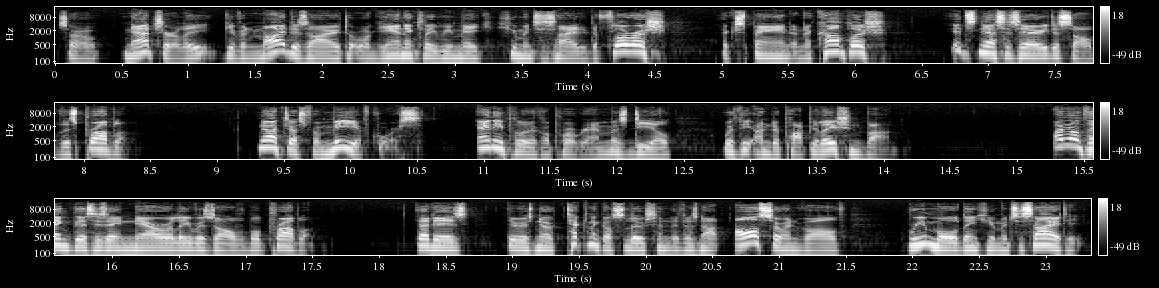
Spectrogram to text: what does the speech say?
So, naturally, given my desire to organically remake human society to flourish, expand, and accomplish, it's necessary to solve this problem. Not just for me, of course. Any political program must deal with the underpopulation bomb. I don't think this is a narrowly resolvable problem. That is, there is no technical solution that does not also involve remolding human society,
